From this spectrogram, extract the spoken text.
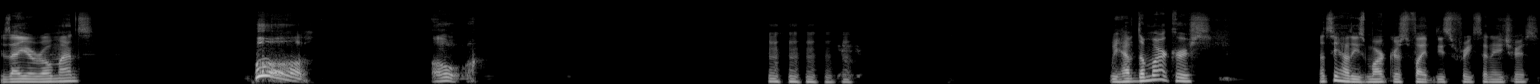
Is that your romance? Oh. Oh. we have the markers. Let's see how these markers fight these freaks of natures.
